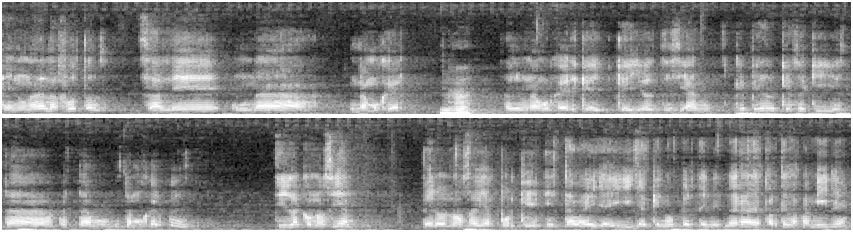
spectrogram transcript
en una de las fotos sale una, una mujer Ajá. Sale una mujer que, que ellos decían, ¿qué pedo? ¿Qué hace aquí esta, esta, esta mujer? Pues sí la conocían, pero no sabían por qué estaba ella ahí, ya que no pertenece, no era de parte de la familia,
